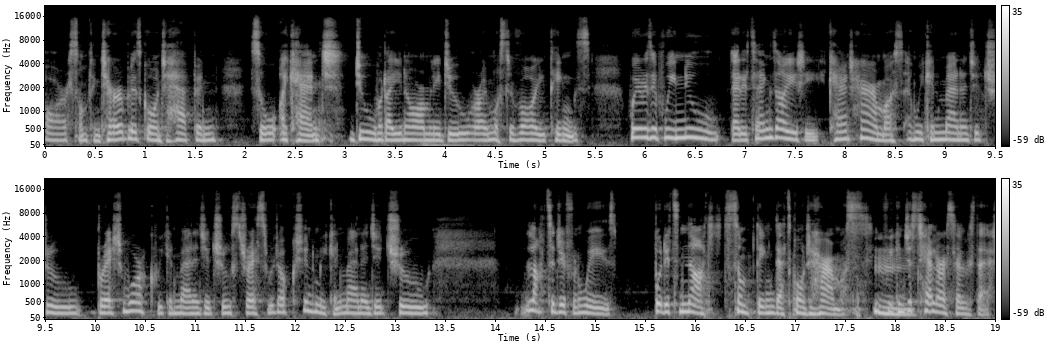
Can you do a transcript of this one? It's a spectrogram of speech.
or something terrible is going to happen. So I can't do what I normally do, or I must avoid things. Whereas if we knew that it's anxiety, it can't harm us, and we can manage it through breath work, we can manage it through stress reduction, we can manage it through lots of different ways. But it's not something that's going to harm us. Mm. If we can hmm. just tell ourselves that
